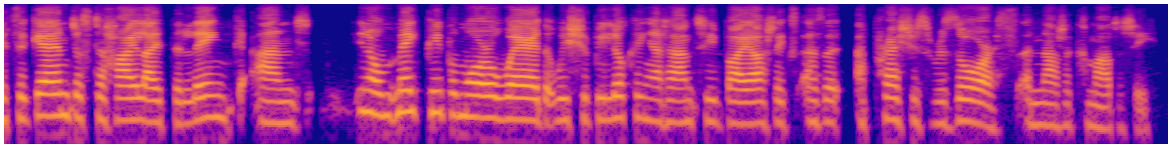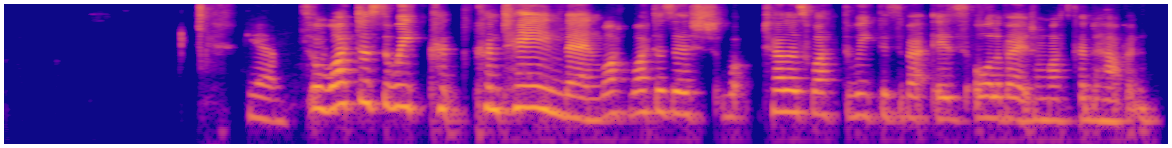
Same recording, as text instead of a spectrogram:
it's again just to highlight the link and you know make people more aware that we should be looking at antibiotics as a, a precious resource and not a commodity. Yeah. So what does the week co- contain then? What what does it what, tell us what the week is about is all about and what's going to happen?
